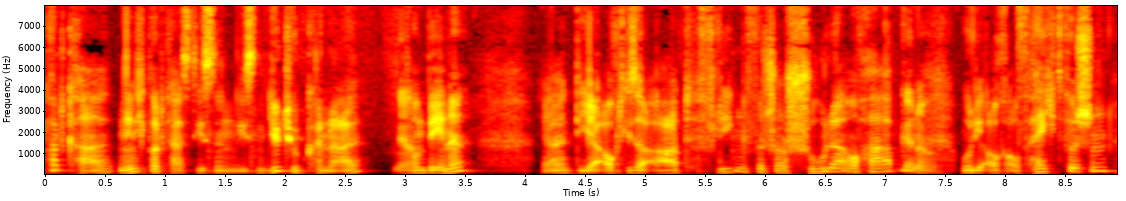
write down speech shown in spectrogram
Podcast, nee, nicht Podcast, diesen, diesen YouTube-Kanal Ja. von Bene, ja, die ja auch diese Art Fliegenfischer-Schule auch haben, Genau. wo die auch auf Hecht fischen,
